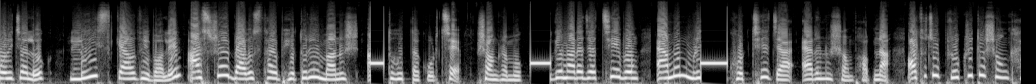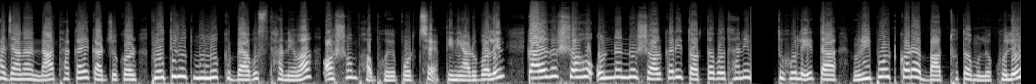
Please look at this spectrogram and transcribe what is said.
পরিচালক লুইস ক্যালভি বলেন, আশ্রয় ব্যবস্থার ভেতরে মানুষ আত্মহত্যা করছে। সংক্রামক রোগে মারা যাচ্ছে এবং এমন ঘটছে যা এড়ানো সম্ভব না। অথচ প্রকৃত সংখ্যা জানা না থাকায় কার্যকর প্রতিরোধমূলক ব্যবস্থা নেওয়া অসম্ভব হয়ে পড়ছে। তিনি আরও বলেন কারাগার সহ অন্যান্য সরকারি তত্ত্বাবধানে মৃত্যু হলে তা রিপোর্ট করা বাধ্যতামূলক হলেও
